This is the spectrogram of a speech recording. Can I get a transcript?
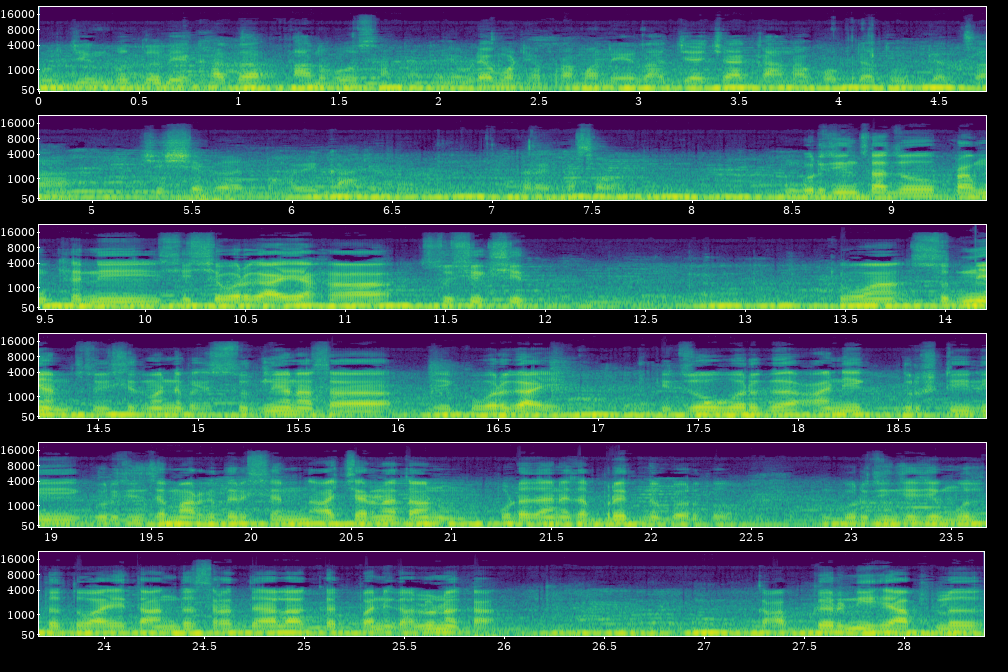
गुरुजींबद्दल एखादा अनुभव सांगा. एवढ्या मोठ्या प्रमाणे राज्याच्या कानाकोपऱ्यातून त्यांचा शिष्यगण भाविक आले. तर कसं वाटतं? गुरुजींचा जो प्रामुख्याने शिष्यवर्ग आहे हा सुशिक्षित किंवा सुज्ञान सुशिक्षित म्हणण्यापेक्षा सुज्ञान असा एक वर्ग आहे की जो वर्ग अनेक दृष्टीने गुरुजींचं मार्गदर्शन आचरणात आणून पुढं जाण्याचा प्रयत्न करतो. गुरुजींचे जे मूलतत्व आहेत अंधश्रद्धाला खतपाणी घालू नका. काप करणी हे आपलं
